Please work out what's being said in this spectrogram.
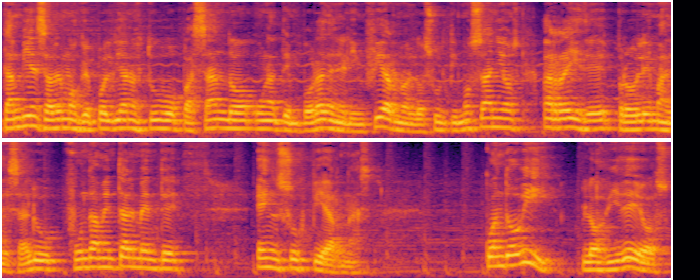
también sabemos que Paul Diano estuvo pasando una temporada en el infierno en los últimos años a raíz de problemas de salud, fundamentalmente en sus piernas. Cuando vi los videos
